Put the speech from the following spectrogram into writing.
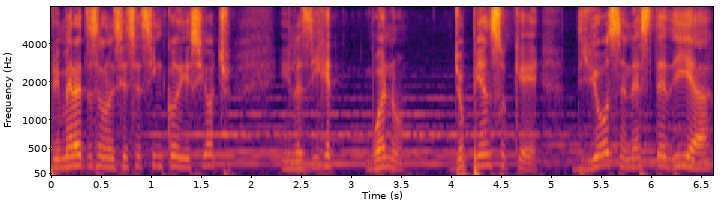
1 Tesalonicenses 5:18, y les dije, bueno, yo pienso que Dios en este día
